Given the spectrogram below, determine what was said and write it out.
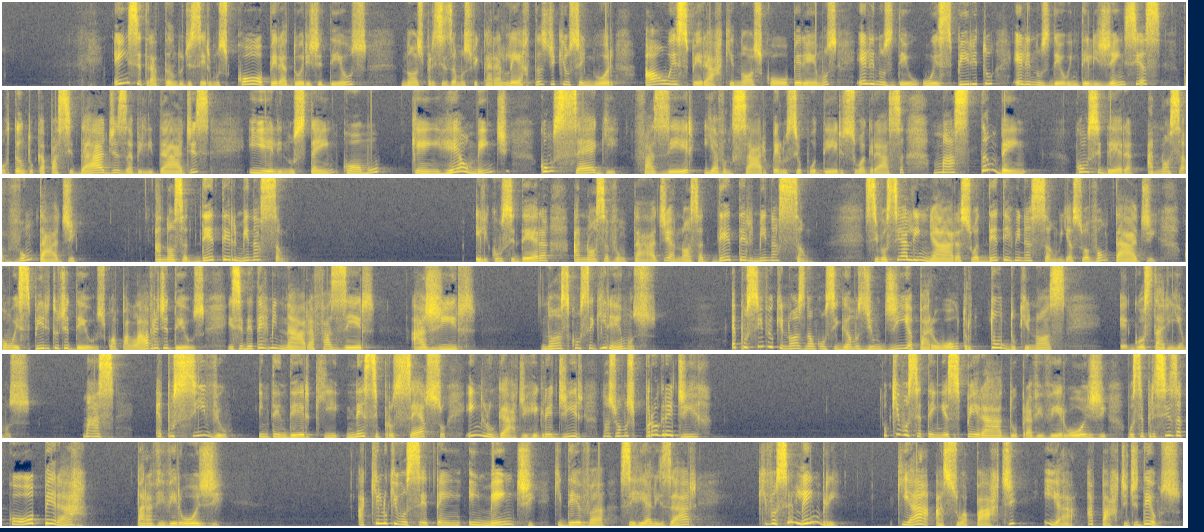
Em se tratando de sermos cooperadores de Deus, nós precisamos ficar alertas de que o Senhor, ao esperar que nós cooperemos, ele nos deu o espírito, ele nos deu inteligências, portanto, capacidades, habilidades, e ele nos tem como quem realmente consegue fazer e avançar pelo seu poder e sua graça, mas também considera a nossa vontade, a nossa determinação. Ele considera a nossa vontade, a nossa determinação. Se você alinhar a sua determinação e a sua vontade com o Espírito de Deus, com a palavra de Deus, e se determinar a fazer, a agir, nós conseguiremos. É possível que nós não consigamos de um dia para o outro tudo que nós gostaríamos. Mas é possível entender que nesse processo, em lugar de regredir, nós vamos progredir. O que você tem esperado para viver hoje, você precisa cooperar para viver hoje. Aquilo que você tem em mente que deva se realizar, que você lembre que há a sua parte e há a parte de Deus.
